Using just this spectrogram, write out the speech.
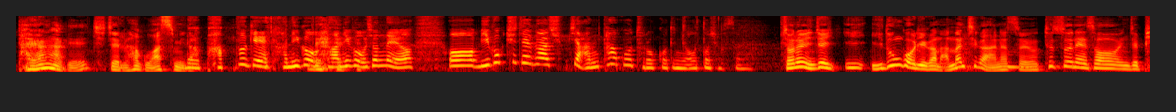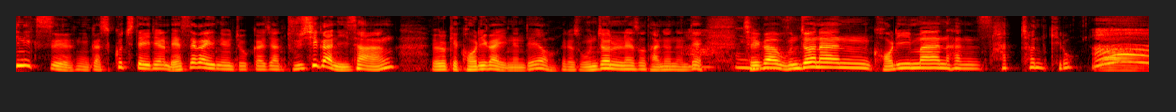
다양하게 취재를 하고 왔습니다. 네, 바쁘게 다니고 다니고 오셨네요. 어, 미국 취재가 쉽지 않다고 들었거든요. 어떠셨어요? 저는 이제 이 이동 거리가 만만치가 않았어요. 투슨에서 이제 피닉스, 그러니까 스코치데일이나 메세가 있는 쪽까지 한 2시간 이상 이렇게 거리가 있는데요. 그래서 운전을 해서 다녔는데 아, 제가 운전한 거리만 한 4,000km? 아,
